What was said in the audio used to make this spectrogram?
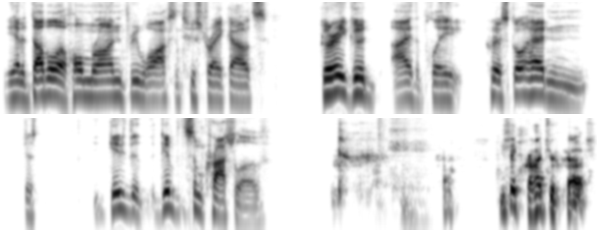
he had a double, a home run, three walks, and two strikeouts. Very good eye to play. Chris, go ahead and just give the give some crotch love. you say crotch or crouch?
